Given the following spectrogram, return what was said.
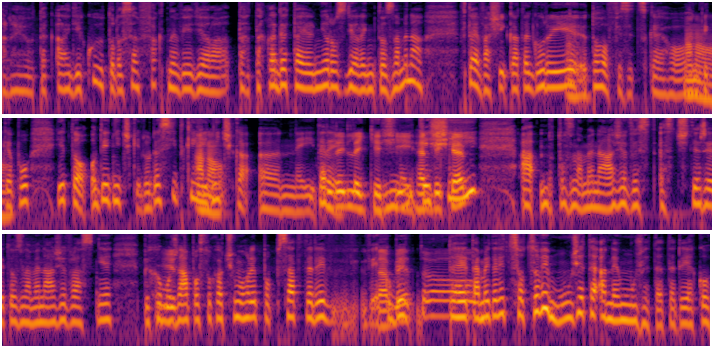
Páne jo, tak ale děkuju, tohle jsem fakt nevěděla. Ta, takhle detailní rozdělení, to znamená v té vaší kategorii ano. toho fyzického ano. handicapu je to od jedničky do desítky, ano. jednička eh, nej, tedy nejtěžší, nejtěžší a no to znamená, že vy S4, to znamená, že vlastně bychom je, možná posluchačům mohli popsat tedy, jakoby, tam, je to... To je, tam je tedy co, co vy můžete a nemůžete, tedy jako,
